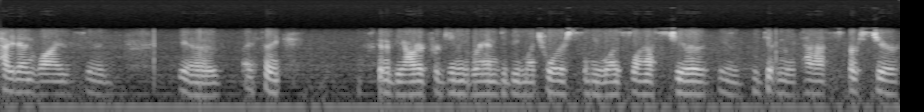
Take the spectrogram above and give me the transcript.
tight end wise, you know, you know, I think it's going to be hard for Jimmy Graham to be much worse than he was last year. You know, given the past first year,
